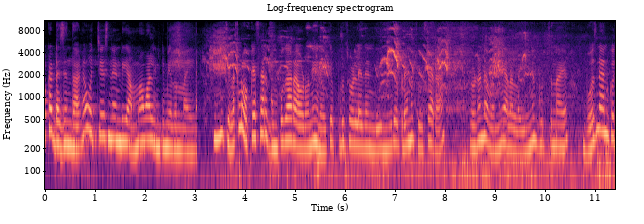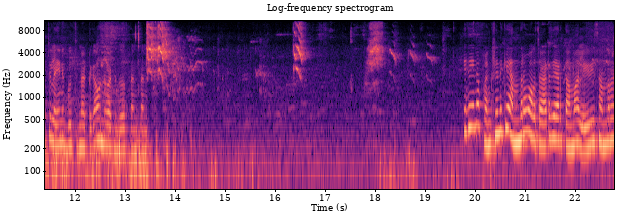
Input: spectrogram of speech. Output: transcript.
ఒక డజన్ దాకా వచ్చేసినండి అమ్మ వాళ్ళ ఇంటి మీద ఉన్నాయి. ఇన్ని చిలకలు ఒకేసారి గుంపుగా రావడం నేనైతే ఎప్పుడు చూడలేదండి. మీరు ఎప్పుడైనా చూసారా చూడండి అవన్నీ అలా లైన్ కూర్చున్నాయో. భోజనానికి వచ్చి లైన్ కూర్చున్నట్టుగా ఉంది వాటిని చూస్తాను. ఇదైనా ఫంక్షన్కి అందరం ఒక చోట చేరతామా? లేడీస్ అందరం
